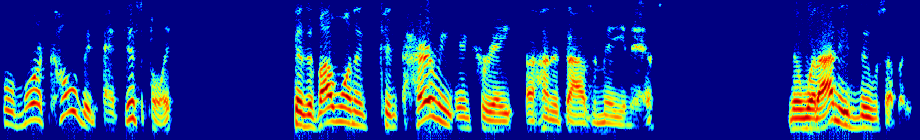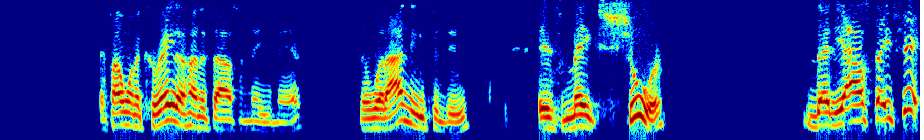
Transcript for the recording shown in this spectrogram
for more COVID at this point, because if I want to hurry and create a hundred thousand millionaires, then what I need to do with somebody, if I want to create a hundred thousand millionaires, then what I need to do is make sure that y'all stay sick.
